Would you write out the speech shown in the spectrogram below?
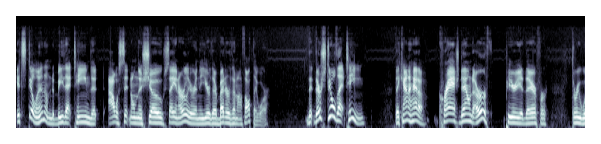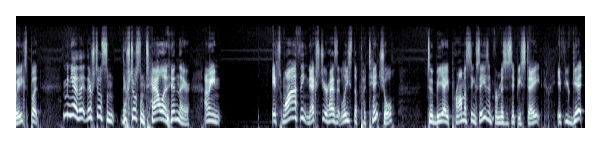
it's still in them to be that team that I was sitting on this show saying earlier in the year they're better than I thought they were. They're still that team. They kind of had a crash down to earth period there for three weeks, but I mean, yeah, there's still some there's still some talent in there. I mean, it's why I think next year has at least the potential to be a promising season for Mississippi State if you get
